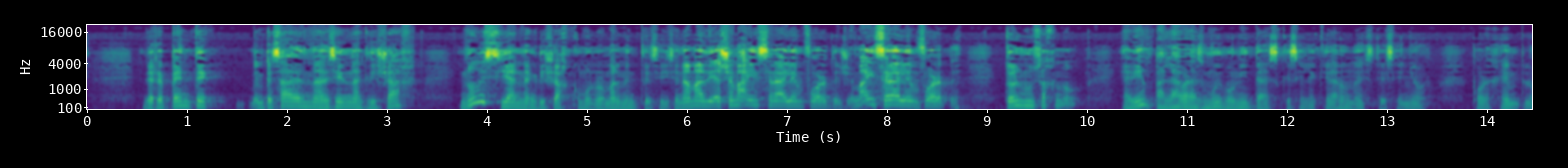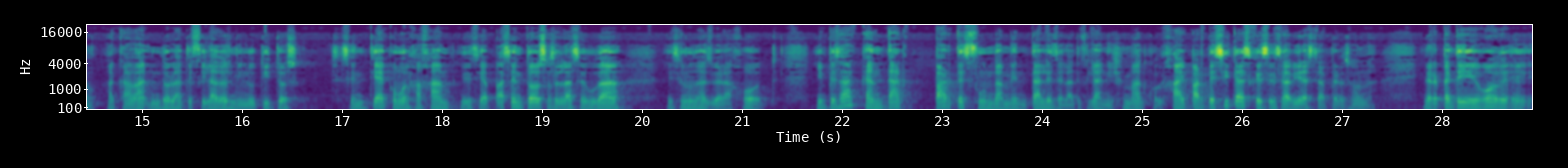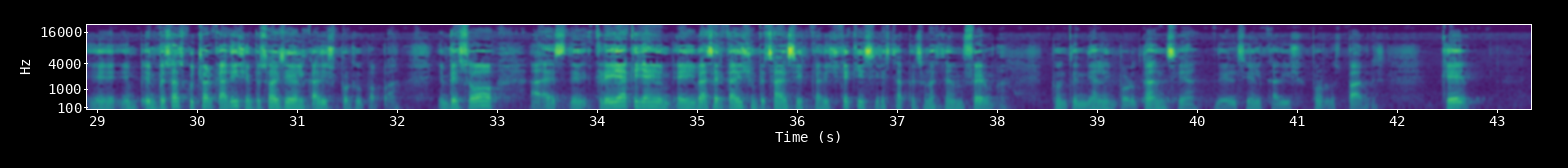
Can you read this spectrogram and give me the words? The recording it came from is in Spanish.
De repente empezaron a decir Nagdishah. No decían Nagdishah como normalmente se dice. Nada más decía Shema Israel en fuerte, Shema Israel en fuerte. Todo el Nusach no. Y habían palabras muy bonitas que se le quedaron a este señor. Por ejemplo, acabando la tefila dos minutitos, se sentía como el jajam y decía, pasen todos a la ciudad, decían unas verajot. Y empezaba a cantar partes fundamentales de la tefila Nishmat Kolhai, partecitas que se sabía esta persona. De repente llegó, eh, eh, em, empezó a escuchar Kadish, empezó a decir el Kadish por su papá. Empezó, a, este, creía que ya iba a hacer Kadish, empezó a decir Kadish. ¿Qué quiere decir? Esta persona está enferma entendían la importancia del Ciel Kadish por los padres. Qué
